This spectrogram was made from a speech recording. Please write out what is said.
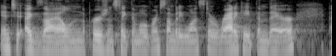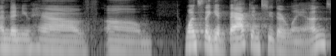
into exile, and the Persians take them over, and somebody wants to eradicate them there. And then you have, um, once they get back into their land,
